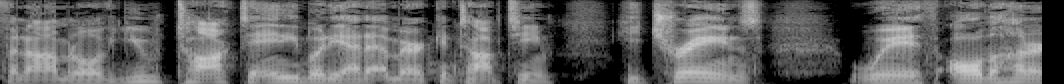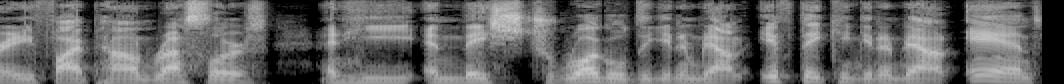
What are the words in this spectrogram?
phenomenal. If you talk to anybody at an American top team, he trains with all the 185 pound wrestlers and he and they struggle to get him down if they can get him down and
